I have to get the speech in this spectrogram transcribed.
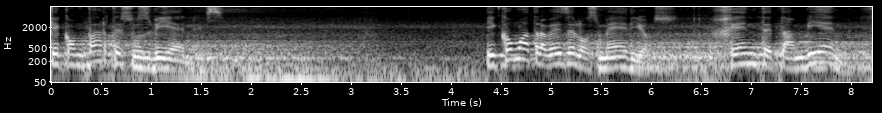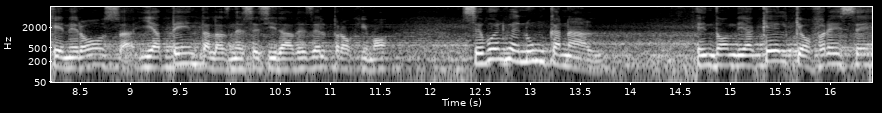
que comparte sus bienes. Y cómo a través de los medios, gente también generosa y atenta a las necesidades del prójimo, se vuelve en un canal en donde aquel que ofrece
